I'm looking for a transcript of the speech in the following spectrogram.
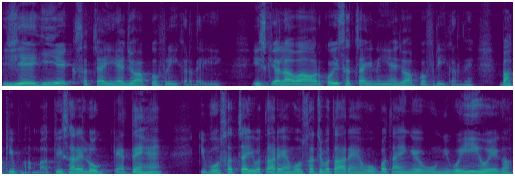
ये ही एक सच्चाई है जो आपको फ्री कर देगी। इसके अलावा और कोई सच्चाई नहीं है जो आपको फ्री कर दे। बाकी बाकी सारे लोग कहते हैं कि वो सच्चाई बता रहे हैं, वो सच बता रहे हैं, वो बताएँगे, वो वही होएगा।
